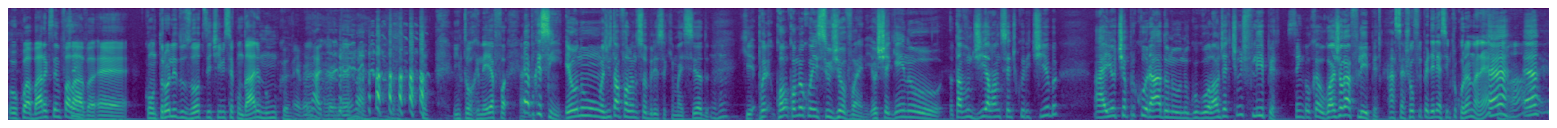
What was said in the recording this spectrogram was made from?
o Kuabara, que sempre falava, é. Controle dos outros e time secundário nunca. É verdade, torneio não dá. Em torneio é foda. É. porque assim, eu não. A gente tava falando sobre isso aqui mais cedo. Uhum. Que, por- como, eu conheci o Giovanni? Eu cheguei no. Eu tava um dia lá no centro de Curitiba. Aí eu tinha procurado no, no Google lá onde é que tinha uns flipper. Sim. Eu, eu gosto de jogar flipper. Ah, você achou o flipper dele assim procurando na net? É, Ah, é.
